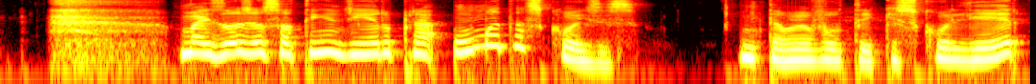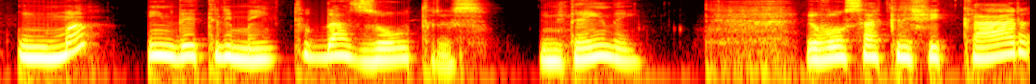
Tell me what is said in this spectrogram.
Mas hoje eu só tenho dinheiro para uma das coisas. Então eu vou ter que escolher uma em detrimento das outras. Entendem? Eu vou sacrificar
